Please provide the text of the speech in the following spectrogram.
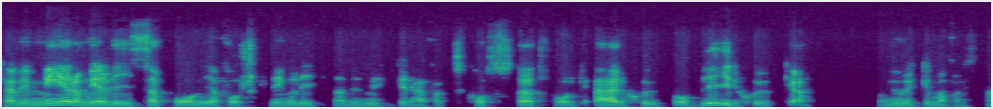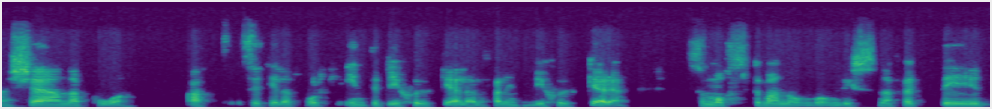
kan vi mer och mer visa på via forskning och liknande hur mycket det här faktiskt kostar att folk är sjuka och blir sjuka och hur mycket man faktiskt kan tjäna på att se till att folk inte blir sjuka eller i alla fall inte blir sjukare så måste man någon gång lyssna för det är ju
